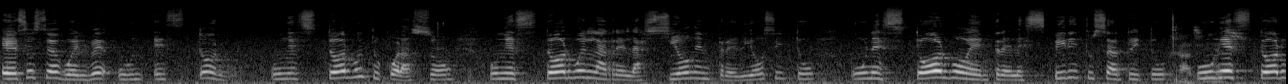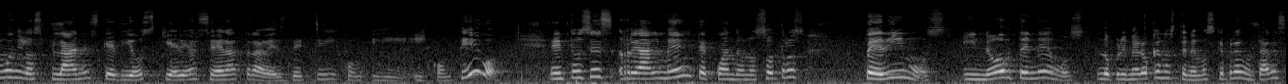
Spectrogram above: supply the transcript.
eso se vuelve un estorbo, un estorbo en tu corazón, un estorbo en la relación entre Dios y tú, un estorbo entre el Espíritu Santo y tú, un estorbo en los planes que Dios quiere hacer a través de ti y contigo. Entonces, realmente cuando nosotros pedimos y no obtenemos, lo primero que nos tenemos que preguntar es,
